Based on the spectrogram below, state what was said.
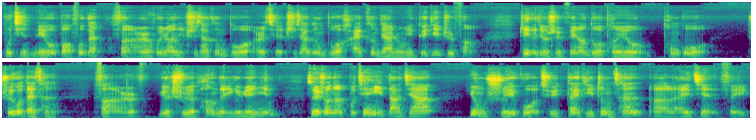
不仅没有饱腹感，反而会让你吃下更多，而且吃下更多还更加容易堆积脂肪。这个就是非常多朋友通过水果代餐，反而越吃越胖的一个原因。所以说呢，不建议大家用水果去代替正餐啊来减肥。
